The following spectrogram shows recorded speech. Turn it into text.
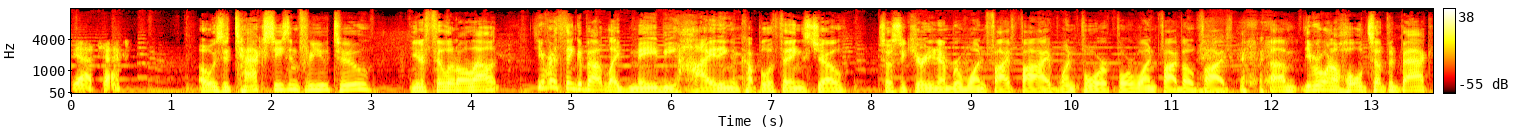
Yeah, tax. Oh, is it tax season for you too? You gonna fill it all out? Do you ever think about like maybe hiding a couple of things, Joe? Social Security number one five five one four four one five zero five. Um, you ever want to hold something back?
